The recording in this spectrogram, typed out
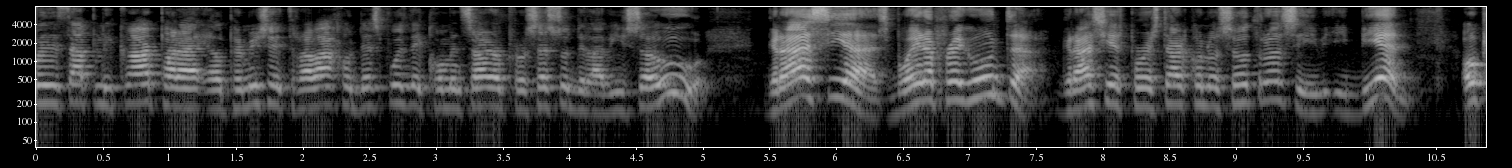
puedes aplicar para el permiso de trabajo después de comenzar el proceso de la visa U. Gracias, buena pregunta. Gracias por estar con nosotros y, y bien. Ok,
